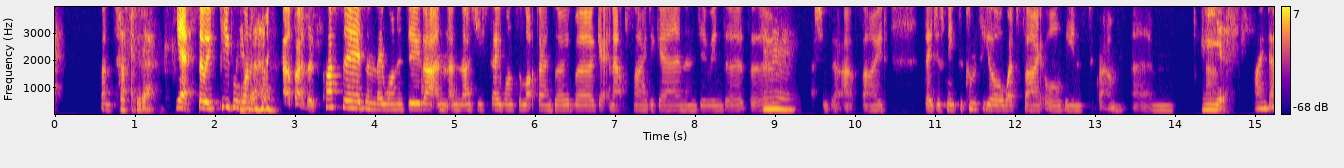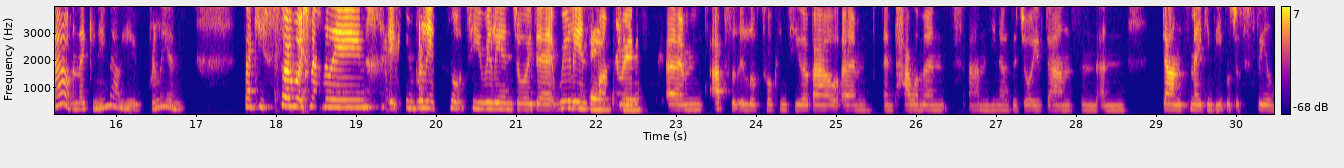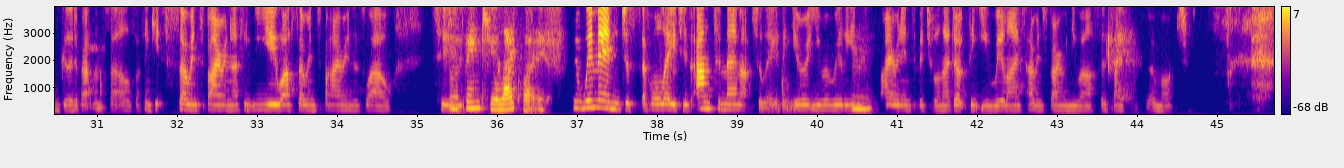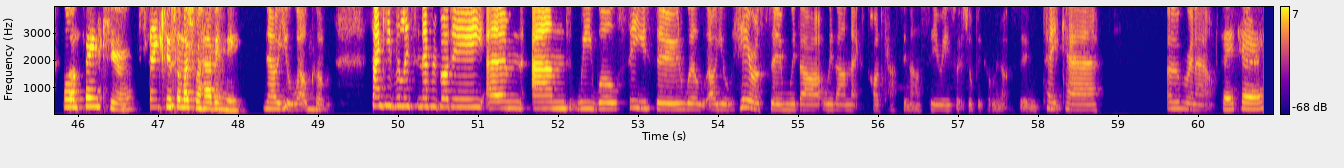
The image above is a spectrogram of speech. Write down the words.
Fantastic. Let's do that yeah so if people want to find out about those classes and they want to do that and, and as you say once the lockdown's over getting outside again and doing the the mm. sessions outside they just need to come to your website or the instagram um, yes find out and they can email you brilliant thank you so much Maybelline it's been brilliant to talk to you really enjoyed it really inspiring um, absolutely love talking to you about um, empowerment and you know the joy of dance and and dance making people just feel good about themselves. I think it's so inspiring, and I think you are so inspiring as well. To oh, thank you. Likewise. To women, just of all ages, and to men. Actually, I think you're you're a really mm. inspiring mm. individual, and I don't think you realise how inspiring you are. So thank you so much. Well, thank you. Thank you so much for having me. No, you're welcome. Thank you for listening, everybody, um, and we will see you soon. We'll oh, you'll hear us soon with our with our next podcast in our series, which will be coming up soon. Take care. Over and out. Take care.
